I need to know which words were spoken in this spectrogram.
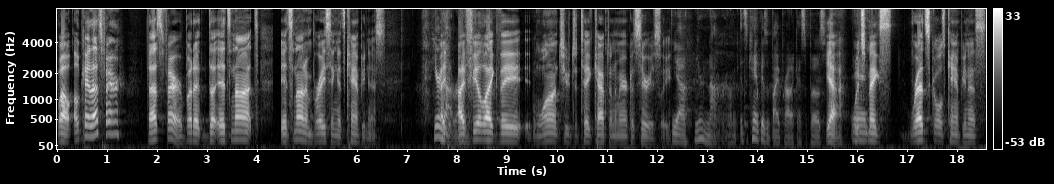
Well, okay, that's fair. That's fair, but it the, it's not it's not embracing its campiness. You're I, not wrong. I feel like they want you to take Captain America seriously. yeah, you're not wrong. It's campy as a byproduct, I suppose. Yeah, which And- makes Red Skull's campiness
